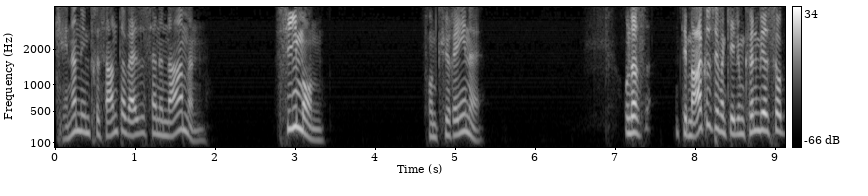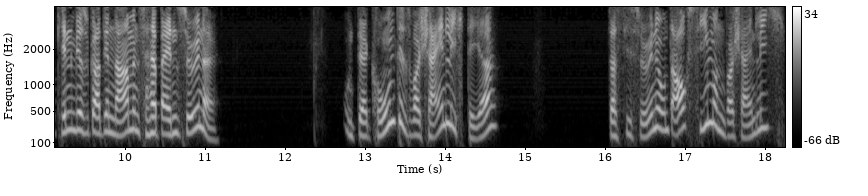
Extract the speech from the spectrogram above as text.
kennen interessanterweise seinen Namen. Simon von Kyrene. Und aus dem Markus-Evangelium kennen wir, so, kennen wir sogar den Namen seiner beiden Söhne. Und der Grund ist wahrscheinlich der, dass die Söhne und auch Simon wahrscheinlich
